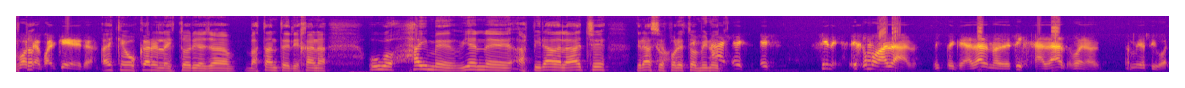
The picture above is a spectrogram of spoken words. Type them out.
vote a cualquiera. Hay que buscar en la historia ya bastante lejana. Hugo, Jaime, bien aspirada la H, gracias por estos minutos. Es, es, es, como Haddad, viste que Haddad no decís Haddad, bueno, también es igual.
